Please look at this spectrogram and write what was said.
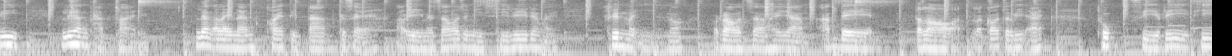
รีส์เรื่องถัดไป เรื่องอะไรนั้นคอยติดตามกระแสเอาเองนะจ๊ะว่าจะมีซีรีส์เรื่องไหนขึ้นมาอีกเนาะเราจะพยายามอัปเดตตลอด แล้วก็จะรีแอคทุกซีรีส์ที่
